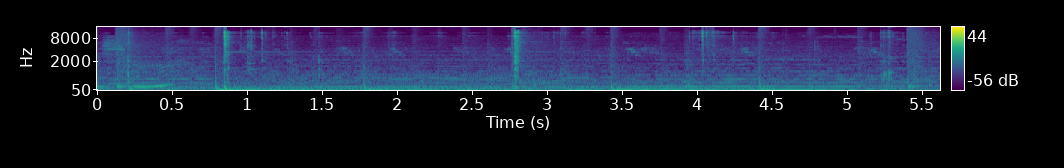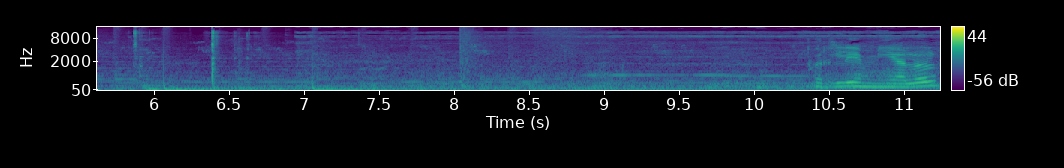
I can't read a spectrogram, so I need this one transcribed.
Așa. Părlim mielul.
